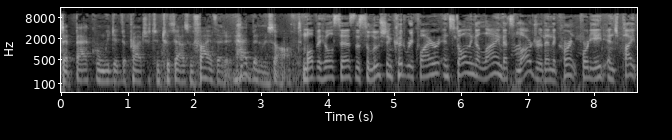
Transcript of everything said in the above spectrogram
that back when we did the project in 2005 that it had been resolved. Mulvihill says the solution could require installing a line that's larger than the current 48-inch pipe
